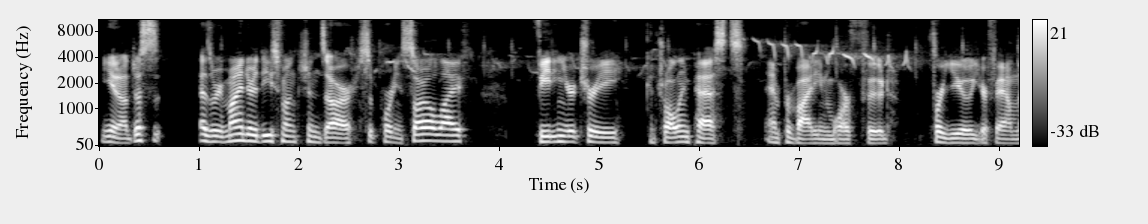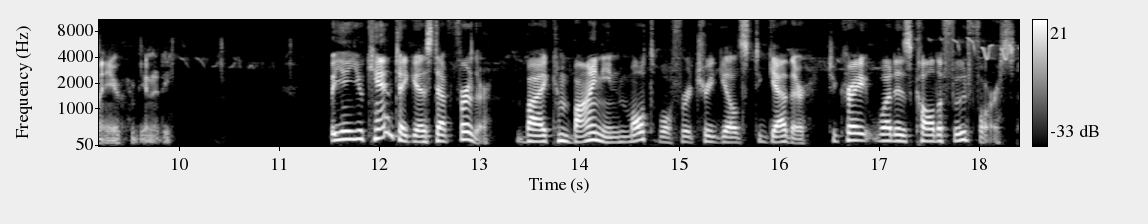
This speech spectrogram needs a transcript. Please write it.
You know, just as a reminder, these functions are supporting soil life, feeding your tree, controlling pests, and providing more food for you, your family, and your community. But you, know, you can take it a step further by combining multiple fruit tree guilds together to create what is called a food forest.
